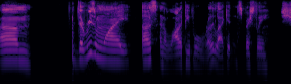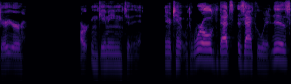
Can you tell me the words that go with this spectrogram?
um, the reason why us and a lot of people really like it, especially share your art and gaming to the entertainment with the world, that's exactly what it is.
